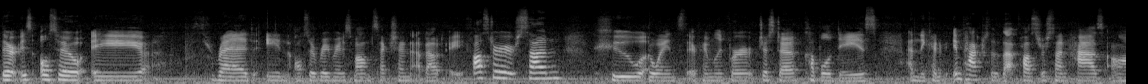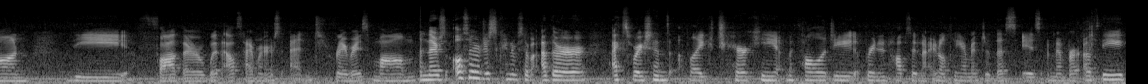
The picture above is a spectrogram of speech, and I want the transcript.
There is also a thread in also Ray Ray's mom section about a foster son who joins their family for just a couple of days and the kind of impact that that foster son has on the father with Alzheimer's and Ray Ray's mom. And there's also just kind of some other explorations of like Cherokee mythology. Brandon Hobson, I don't think I mentioned this, is a member of the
